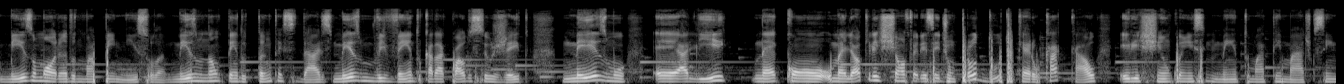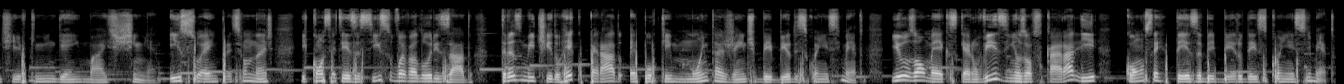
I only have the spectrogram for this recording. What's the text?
mesmo morando numa península, mesmo não tendo tantas cidades, mesmo vivendo cada qual do seu jeito, mesmo é, ali né, com o melhor que eles tinham a oferecer de um produto, que era o cacau, eles tinham conhecimento matemático, científico que ninguém mais tinha. Isso é impressionante e com certeza se isso foi valorizado, transmitido, recuperado, é porque muita gente bebeu desse conhecimento. E os Olmecas, que eram vizinhos aos caras ali, com certeza beberam desse conhecimento.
